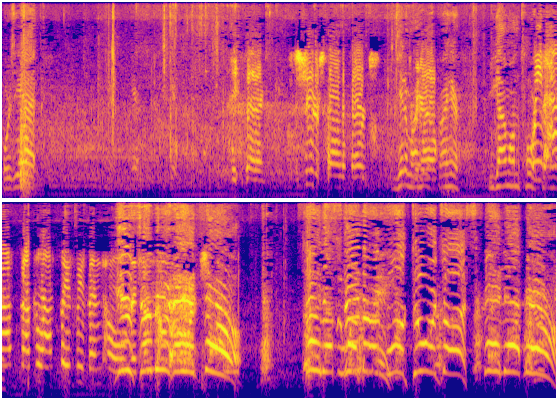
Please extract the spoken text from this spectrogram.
Where's he at? He said, shooter's on the porch. Get him right Yeah. here. Right here. You got him on the porch. We've right here. asked, that's the last place we've been told. You that show me on your hands now! Stand up and Stand up and walk towards us! Stand up now!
